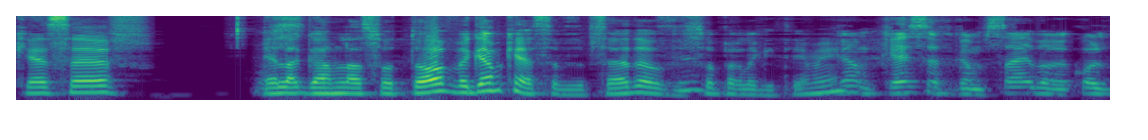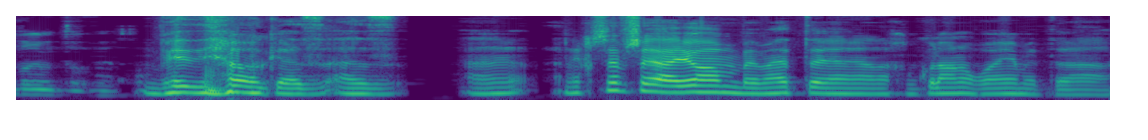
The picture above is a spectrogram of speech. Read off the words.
כסף אלא גם לעשות טוב וגם כסף זה בסדר זה כן. סופר לגיטימי גם כסף גם סייבר הכל דברים טובים בדיוק אז אז אני חושב שהיום באמת אה, אנחנו כולנו רואים את ה,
